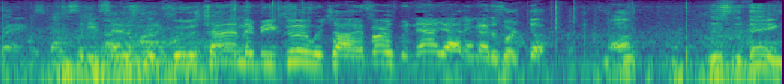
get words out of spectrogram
City of Santa Monica. We was trying to be good with y'all at first, but now y'all didn't got us worked up. Well, this is the thing.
